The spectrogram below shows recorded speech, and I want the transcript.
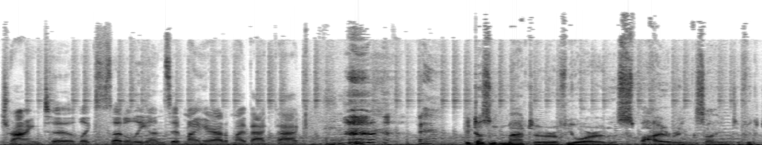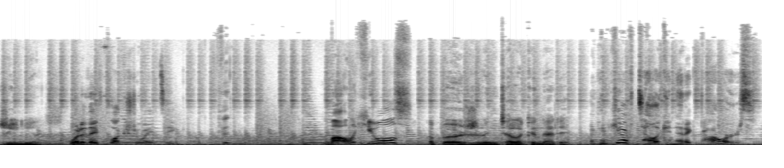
trying to like subtly unzip my hair out of my backpack. it doesn't matter if you are an aspiring scientific genius, What do they fluctuate, Zeke? Molecules? a burgeoning telekinetic, I think you have telekinetic powers.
